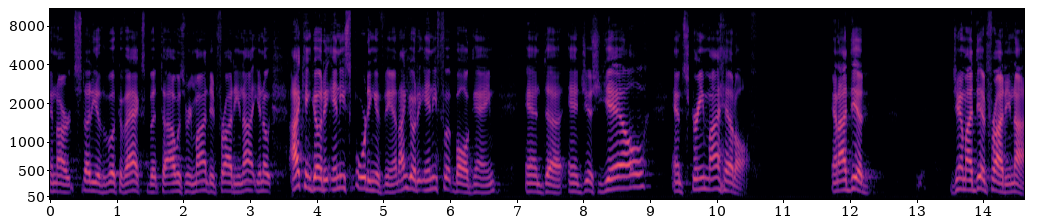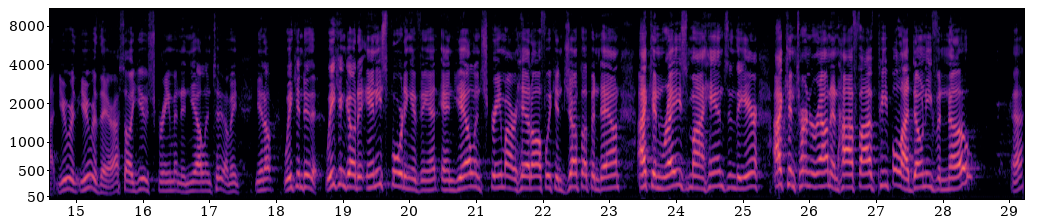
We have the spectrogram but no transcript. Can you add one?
in our study of the book of Acts, but I was reminded Friday night, you know, I can go to any sporting event, I can go to any football game and, uh, and just yell and scream my head off. And I did. Jim, I did Friday night. You were, you were there. I saw you screaming and yelling too. I mean, you know, we can do that. We can go to any sporting event and yell and scream our head off. We can jump up and down. I can raise my hands in the air. I can turn around and high five people I don't even know. Yeah?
